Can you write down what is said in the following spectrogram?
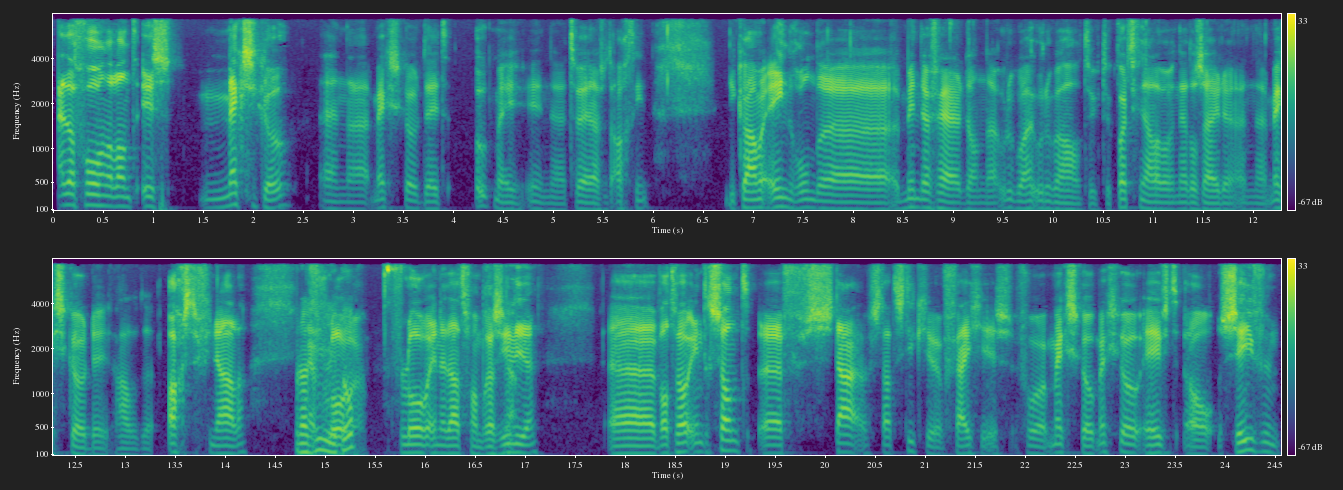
En dat volgende land is Mexico. En eh, Mexico deed ook mee in eh, 2018. Die kwamen één ronde eh, minder ver dan eh, Uruguay. Uruguay haalde natuurlijk de kwartfinale, wat we net al zeiden. En eh, Mexico haalde de achtste finale. Brazilië verloren, toch? verloren inderdaad van Brazilië. Wat wel interessant sta- statistiekje of feitje is voor Mexico. Mexico heeft al zeven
